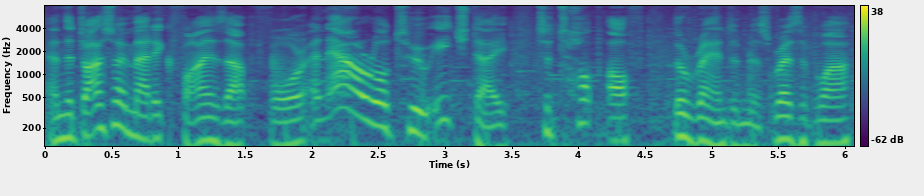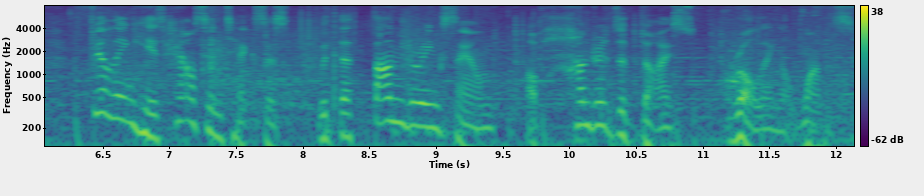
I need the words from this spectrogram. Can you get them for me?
and the Dice-O-Matic fires up for an hour or two each day to top off the randomness reservoir, filling his house in Texas with the thundering sound of hundreds of dice rolling at once.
